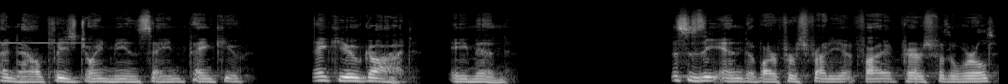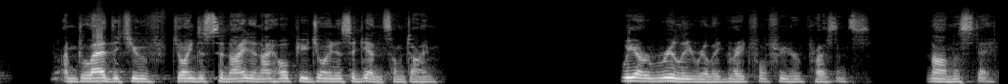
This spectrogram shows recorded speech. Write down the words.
And now please join me in saying thank you. Thank you, God. Amen. This is the end of our First Friday at 5 Prayers for the World. I'm glad that you've joined us tonight, and I hope you join us again sometime. We are really, really grateful for your presence. Namaste.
